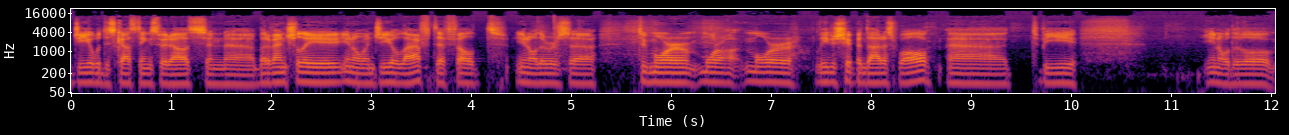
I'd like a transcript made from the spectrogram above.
Gio would discuss things with us, and uh, but eventually, you know, when Gio left, I felt you know there was uh, took more more more leadership in that as well uh, to be, you know, the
